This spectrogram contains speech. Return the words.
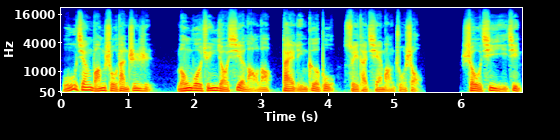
吴江王寿诞之日，龙窝军要谢姥姥带领各部随他前往祝寿。寿期已尽，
